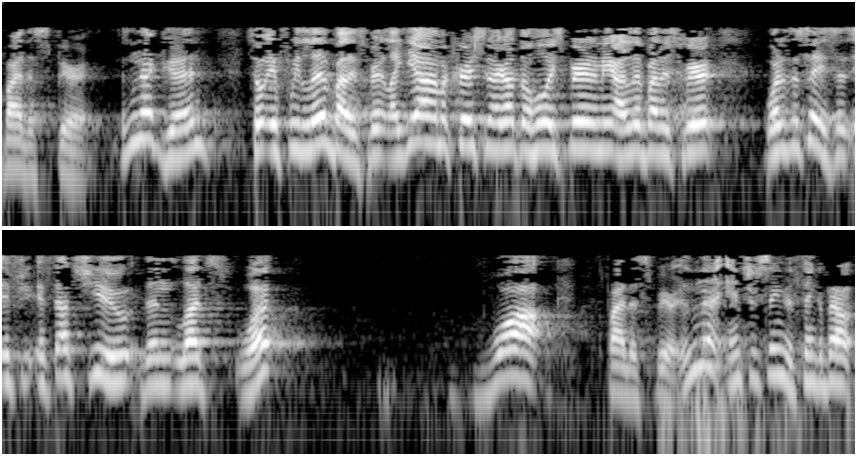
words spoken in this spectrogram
by the Spirit. Isn't that good? So if we live by the Spirit, like, yeah, I'm a Christian, I got the Holy Spirit in me, I live by the Spirit, what does it say? It says, if, if that's you, then let's, what? Walk by the Spirit. Isn't that interesting to think about,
